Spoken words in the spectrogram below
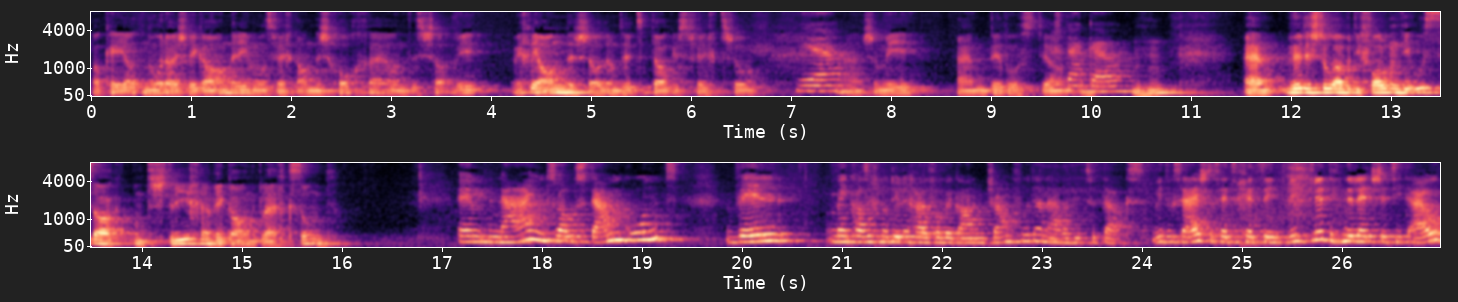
okay, ja, die Nora ist Veganerin, man muss vielleicht anders kochen und es ist wie, wie ein bisschen anders, oder? Und heutzutage ist es vielleicht schon, ja, äh, schon mehr ähm, bewusst, ja. ich denke auch. Mhm. Ähm, würdest du aber die folgende Aussage unterstreichen, vegan gleich gesund? Ähm, nein, und zwar aus dem Grund, weil man kann sich natürlich auch von veganem Junkfood ernähren heutzutage. Wie du sagst, das hat sich jetzt entwickelt, in der letzten Zeit auch.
